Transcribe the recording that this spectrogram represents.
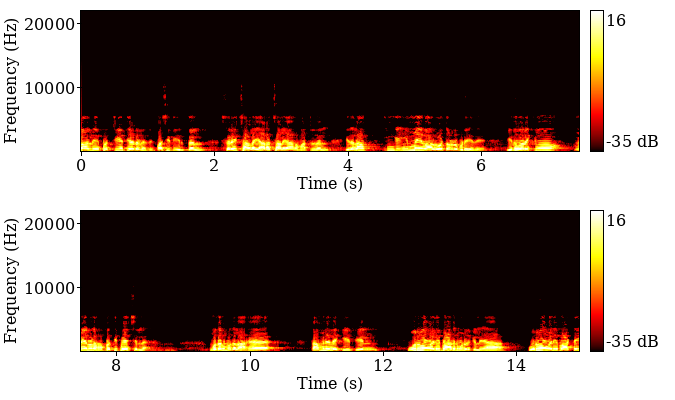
வாழ்வை பற்றிய தேடல் அது பசி தீர்த்தல் சிறைச்சாலை அறச்சாலையாக மாற்றுதல். இதெல்லாம் இங்க இம்மை வாழ்வோடு தொடர்புடையது. இதுவரைக்கும் மேலுலகம் பத்தி பேச்சு இல்லை முதல் முதலாக தமிழ் இலக்கியத்தில் உருவ வழிபாடுன்னு ஒன்று இருக்கு இல்லையா? உருவ வழிபாட்டை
